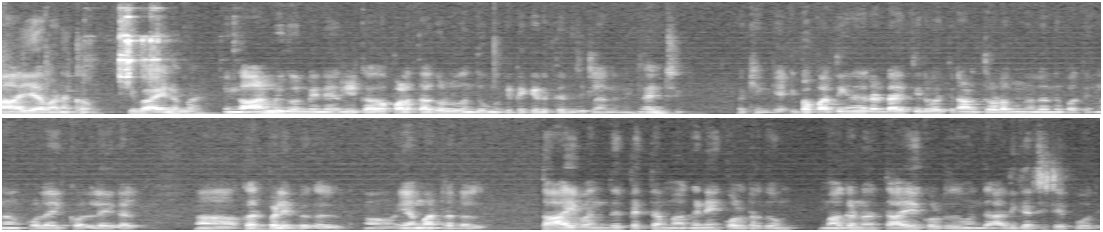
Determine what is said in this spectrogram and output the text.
ஆ ஐயா வணக்கம். சிவாய் நம்ம எங்கள் ஆன்மீக உண்மை நேர்களுக்காக பல தகவல் வந்து உங்ககிட்ட கேட்டு தெரிஞ்சுக்கலாம்னு நினைக்கிறேன். நன்றி. ஓகேங்க இப்போ பார்த்தீங்கன்னா ரெண்டாயிரத்தி இருபத்தி நாலு தொடங்குனதுலேருந்து பார்த்தீங்கன்னா கொலை கொள்ளைகள் கற்பழிப்புகள் ஏமாற்றுதல் தாய் வந்து பெத்த மகனே கொல்றதும் மகன் தாயை கொல்றதும் வந்து அதிகரிச்சுட்டே போகுது.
